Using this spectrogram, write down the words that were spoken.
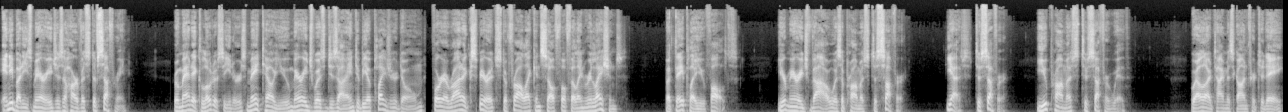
Anybody's marriage is a harvest of suffering. Romantic lotus eaters may tell you marriage was designed to be a pleasure dome for erotic spirits to frolic in self fulfilling relations. But they play you false. Your marriage vow was a promise to suffer. Yes, to suffer. You promised to suffer with. Well, our time is gone for today.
